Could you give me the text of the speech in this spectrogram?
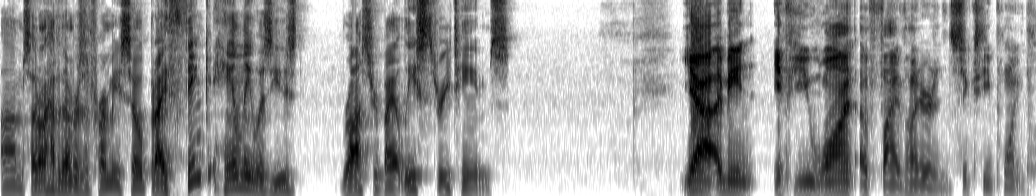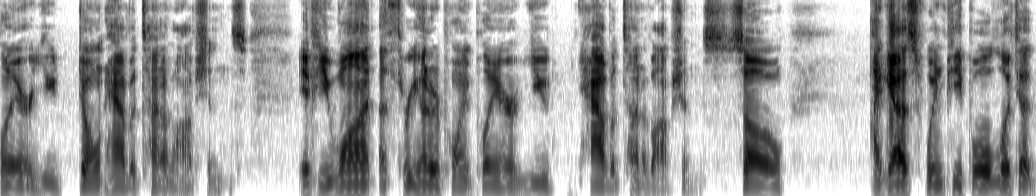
Um, so I don't have the numbers in front of me. So, but I think Hanley was used rostered by at least three teams. Yeah, I mean, if you want a 560 point player, you don't have a ton of options. If you want a 300 point player, you have a ton of options. So, I guess when people looked at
